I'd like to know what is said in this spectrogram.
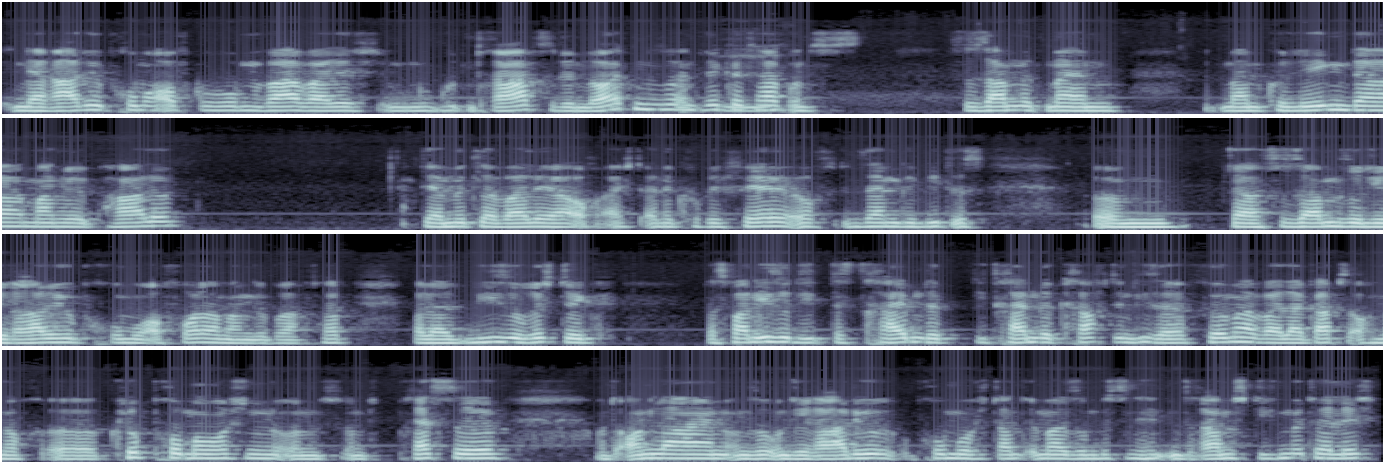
in der Radiopromo aufgehoben war, weil ich einen guten Draht zu den Leuten so entwickelt mhm. habe und zusammen mit meinem mit meinem Kollegen da, Manuel Pahle, der mittlerweile ja auch echt eine Koryphäe in seinem Gebiet ist, ähm, da zusammen so die Radiopromo auf Vordermann gebracht habe, weil er nie so richtig, das war nie so die, das treibende, die treibende Kraft in dieser Firma, weil da gab es auch noch äh, Club-Promotion und, und Presse und online und so und die Radiopromo stand immer so ein bisschen hinten dran, stiefmütterlich.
